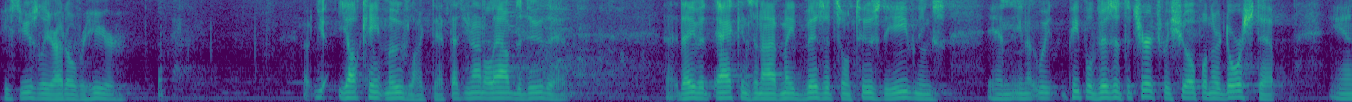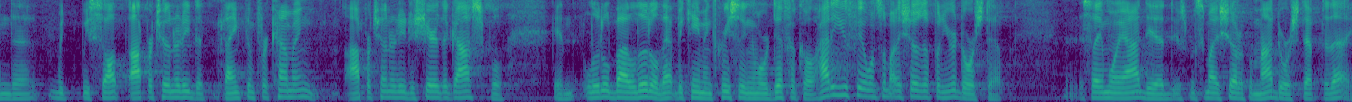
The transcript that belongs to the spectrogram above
He's usually right over here. Y- y'all can't move like that. that. You're not allowed to do that. Uh, David Atkins and I have made visits on Tuesday evenings and, you know, we, people visit the church, we show up on their doorstep. And uh, we, we sought opportunity to thank them for coming, opportunity to share the gospel. And little by little, that became increasingly more difficult. How do you feel when somebody shows up on your doorstep? The same way I did is when somebody showed up on my doorstep today.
